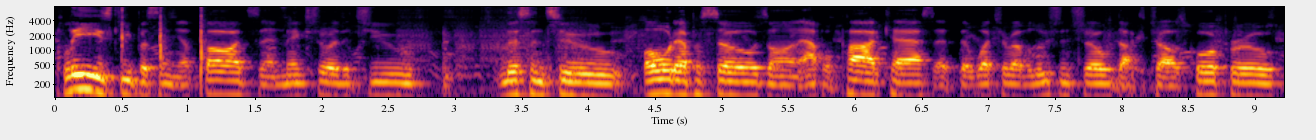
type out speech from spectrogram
please keep us in your thoughts and make sure that you listen to old episodes on Apple Podcasts at the What's Your Revolution Show with Dr. Charles Corprew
